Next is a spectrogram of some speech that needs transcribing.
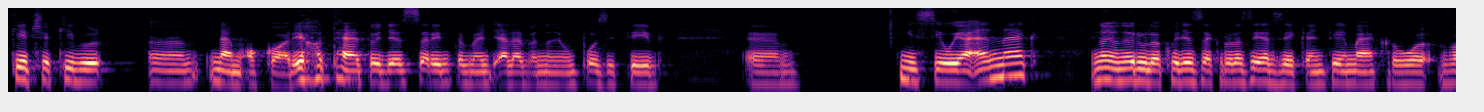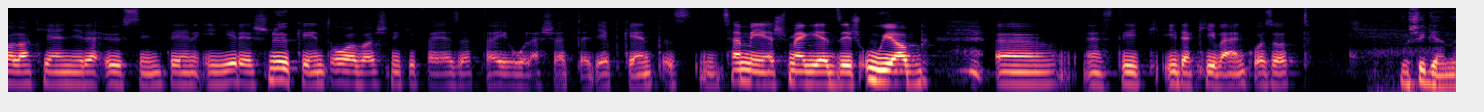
kétségkívül nem akarja, tehát hogy ez szerintem egy eleve nagyon pozitív missziója ennek. Én nagyon örülök, hogy ezekről az érzékeny témákról valaki ennyire őszintén ír, és nőként olvasni kifejezetten jól esett egyébként. Ez mint személyes megjegyzés, újabb, ezt így ide kívánkozott. Most igen,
